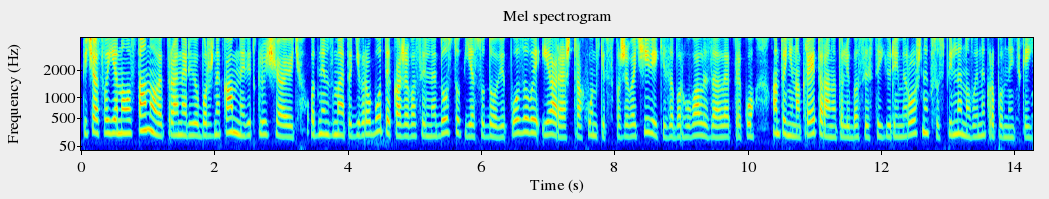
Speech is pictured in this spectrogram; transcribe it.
Під час воєнного стану електроенергію боржникам не відключають. Одним з методів роботи, каже Василь Недоступ, є судові позови і арешт рахунків споживачів, які заборгували за електрику. Антоніна Крейтор, Анатолій Басистий, Юрій Мірошник, Суспільне новини Кропивницький.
